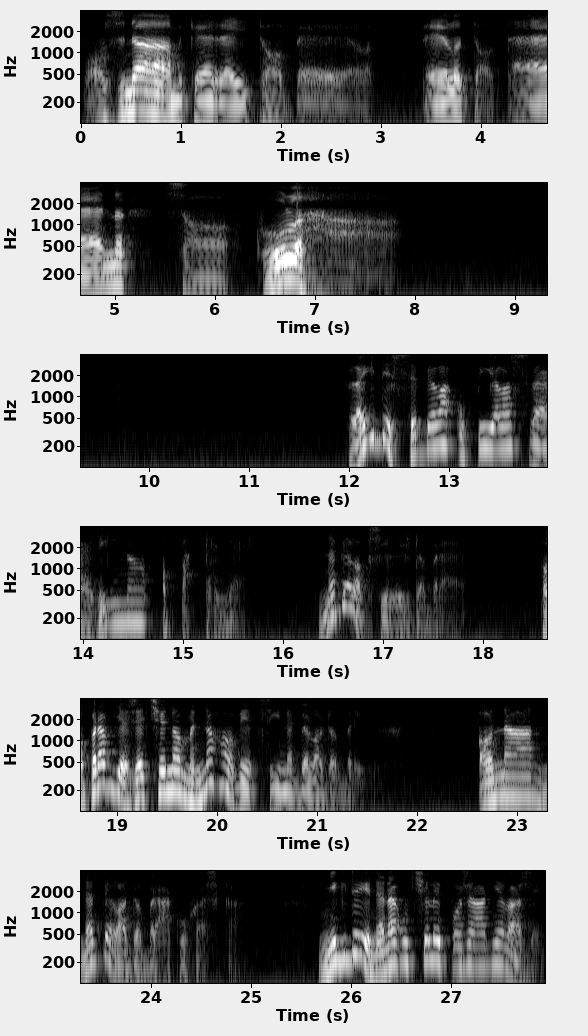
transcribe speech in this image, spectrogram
poznám, kerej to byl. Byl to ten, co kulhá. Lady Sibyla upíjela své víno opatrně. Nebylo příliš dobré. Popravdě řečeno mnoho věcí nebylo dobrých. Ona nebyla dobrá kuchařka. Nikdy ji nenaučili pořádně vařit.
